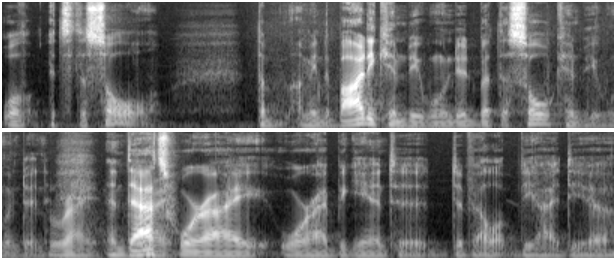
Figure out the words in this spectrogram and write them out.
well, it's the soul. The, I mean, the body can be wounded, but the soul can be wounded. Right, And that's right. where I where I began to develop the idea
